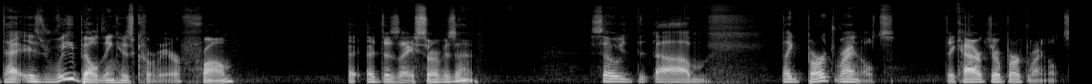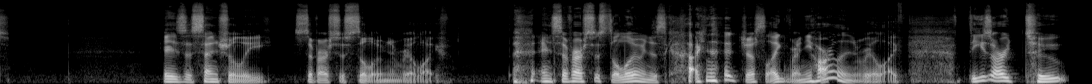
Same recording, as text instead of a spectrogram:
that is rebuilding his career from a, a disaster of his own. So, um, like Burt Reynolds, the character of Burt Reynolds, is essentially Sylvester Stallone in real life. and Sylvester Stallone is kind of just like Renny Harlin in real life. These are two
